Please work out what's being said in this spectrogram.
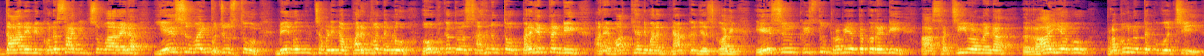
దానిని కొనసాగించు వారైన యేసు వైపు చూస్తూ మేముంచబడిన పరిపందంలో ఓపికతో సహనంతో పరిగెత్తండి అనే వాక్యాన్ని మనం జ్ఞాపకం చేసుకోవాలి. యేసు క్రీస్తు ప్రభు రండి. ఆ సజీవమైన రాయగు ప్రభునుద్దకు వచ్చి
